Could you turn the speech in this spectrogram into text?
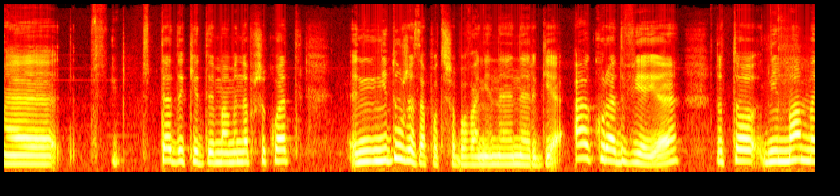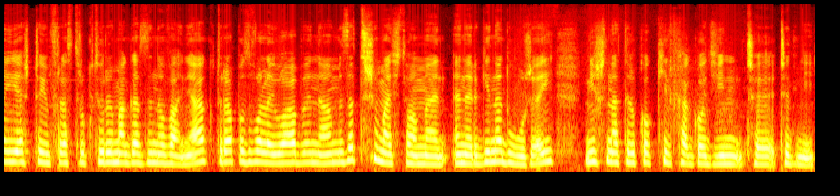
e, wtedy, kiedy mamy na przykład nieduże zapotrzebowanie na energię, a akurat wieje, no to nie mamy jeszcze infrastruktury magazynowania, która pozwoliłaby nam zatrzymać tą en- energię na dłużej niż na tylko kilka godzin czy, czy dni.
